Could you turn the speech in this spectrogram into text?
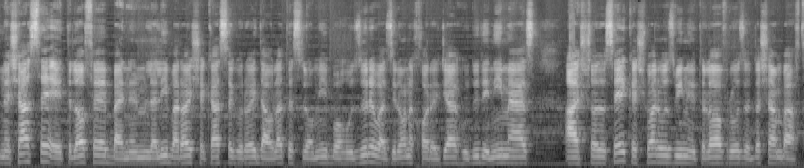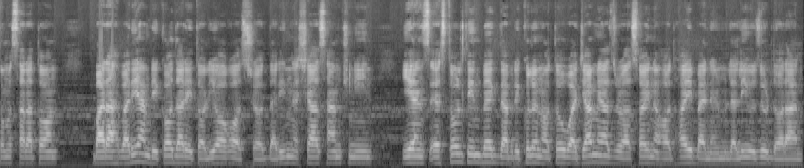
نشست ائتلاف بین المللی برای شکست گروه دولت اسلامی با حضور وزیران خارجه حدود نیم از 83 کشور عضو این ائتلاف روز دوشنبه هفتم سرطان با رهبری امریکا در ایتالیا آغاز شد. در این نشست همچنین ینس استولتینبرگ دبریکل ناتو و جمعی از رؤسای نهادهای بین المللی حضور دارند.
